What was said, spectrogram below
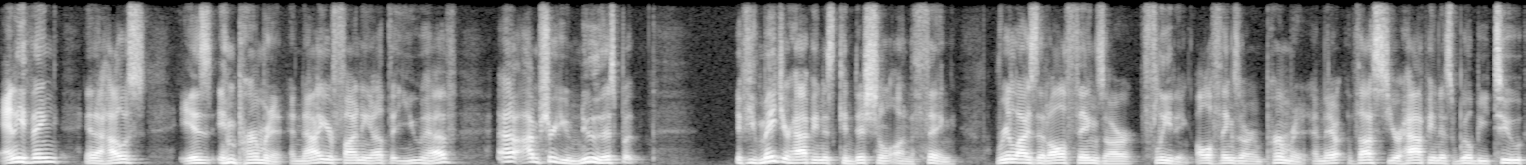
Anything in a house is impermanent. And now you're finding out that you have, uh, I'm sure you knew this, but if you've made your happiness conditional on a thing, realize that all things are fleeting, all things are impermanent, and thus your happiness will be too.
